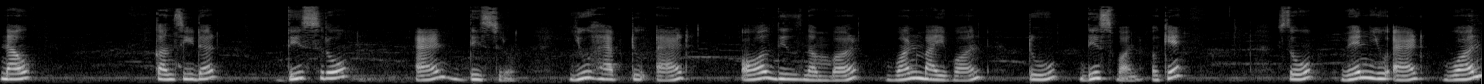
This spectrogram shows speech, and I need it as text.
now consider this row and this row. You have to add all these number one by one to this one okay so when you add 1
